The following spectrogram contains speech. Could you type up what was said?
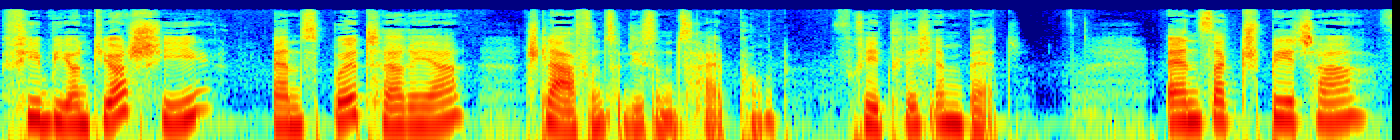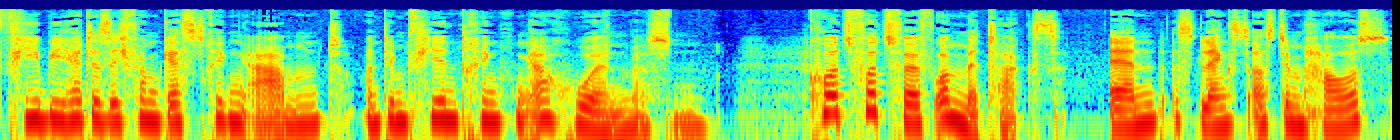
Phoebe und Yoshi, Ants Bullterrier, schlafen zu diesem Zeitpunkt, friedlich im Bett. Anne sagt später, Phoebe hätte sich vom gestrigen Abend und dem vielen Trinken erholen müssen. Kurz vor 12 Uhr mittags. Anne ist längst aus dem Haus,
